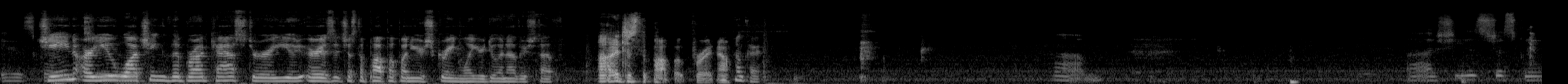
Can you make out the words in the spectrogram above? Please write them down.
is. Gene, going are you watching the broadcast, or are you, or is it just a pop up on your screen while you're doing other stuff? Uh, it's just the pop up for right now. Okay. Um, uh, she is just going.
